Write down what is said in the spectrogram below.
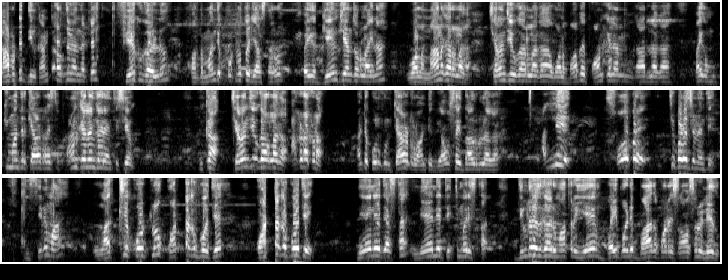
కాబట్టి దీనికంటే అర్థం ఏంటంటే ఫేక్ గాళ్ళు కొంతమంది కుట్రతో చేస్తారు. పైగా గేమ్ చేంజర్లు అయినా వాళ్ళ నాన్నగారు లాగా చిరంజీవి గారు లాగా వాళ్ళ బాబాయ్ పవన్ కళ్యాణ్ గారి లాగా పైగా ముఖ్యమంత్రి క్యారెక్టర్ ఇస్తే పవన్ కళ్యాణ్ గారు ఎంత సేమ్. ఇంకా చిరంజీవి గారు లాగా అక్కడక్కడ అంటే కొన్ని కొన్ని క్యారెక్టర్లు అంటే వ్యవసాయదారులాగా అన్నీ సూపరే ఇచ్చిపడేసాను అంతే. ఈ సినిమా లక్ష కోట్లు కొట్టకపోతే కొట్టకపోతే నేనే తెస్తా నేనే తెచ్చి మరిస్తా. దిల్రాజు గారు మాత్రం ఏం భయపడి బాధపడాల్సిన అవసరం లేదు.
